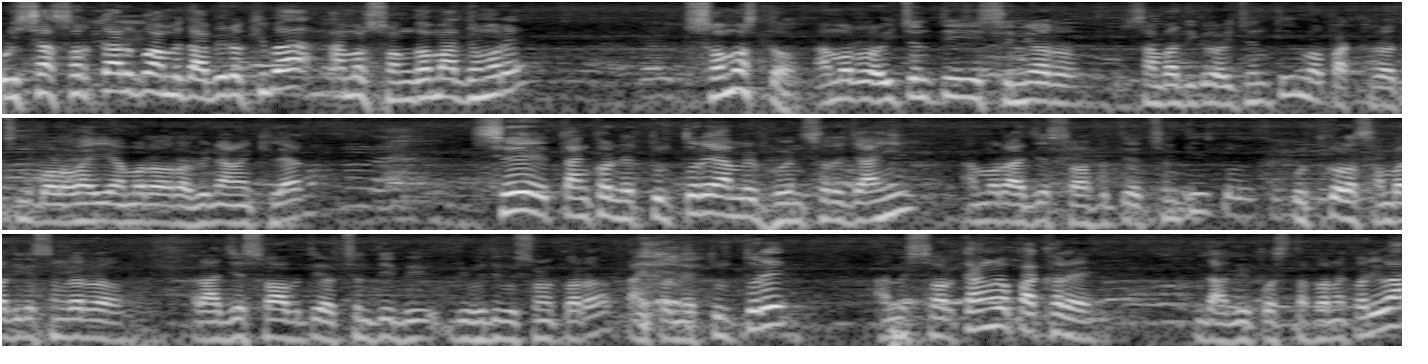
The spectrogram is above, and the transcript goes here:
ଓଡ଼ିଶା ସରକାରକୁ ଆମେ ଦାବି ରଖିବା ଆମର ସଂଘ ମାଧ୍ୟମରେ। ସମସ୍ତ ଆମର ରହିଛନ୍ତି ସିନିୟର ସାମ୍ବାଦିକ ରହିଛନ୍ତି ମୋ ପାଖରେ ଅଛନ୍ତି ବଡ଼ ଭାଇ ଆମର ରବିନାରାୟଣ ଖିଲାର ସେ ତାଙ୍କ ନେତୃତ୍ୱରେ ଆମେ ଭୁବନେଶ୍ୱର ଯାଇ ଆମ ରାଜ୍ୟ ସଭାପତି ଅଛନ୍ତି। ଉତ୍କଳ ସାମ୍ବାଦିକ ସଂଘର ରାଜ୍ୟ ସଭାପତି ଅଛନ୍ତି ବି- ବିଭୂତି ଭୂଷଣ କର। ତାଙ୍କ ନେତୃତ୍ୱରେ ଆମେ ସରକାରଙ୍କ ପାଖରେ ଦାବି ଉପସ୍ଥାପନ କରିବା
